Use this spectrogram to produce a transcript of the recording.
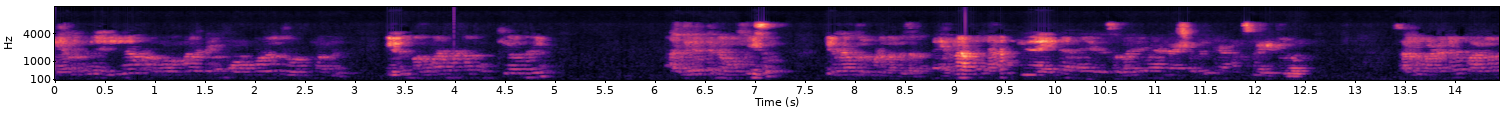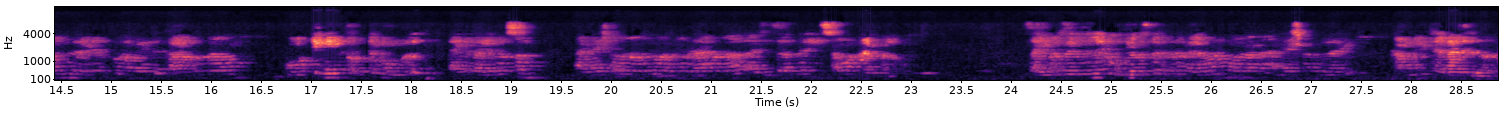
കേരളത്തിലെ എല്ലാ പ്രമുഖന്മാരുടെയും ഫോൺ കോളുകൾ കൊടുക്കുന്നുണ്ട് ഇത് ബഹുമാനപ്പെട്ട മുഖ്യമന്ത്രി അദ്ദേഹത്തിന്റെ ഓഫീസും ഇതിനകത്ത് ഉൾപ്പെടുന്നുണ്ട് സാർ. എന്നാണ് ഞാൻ ഇത് എന്റെ സ്വകാര്യമായ അന്വേഷണത്തിൽ ഞാൻ മനസ്സിലാക്കിയിട്ടുള്ളത്. സാർ വളരെ പാർലമെന്റ് തെരഞ്ഞെടുപ്പ് സമയത്ത് കാർന്നവും വോട്ടിങ്ങിന് തൊട്ട് മുമ്പ് അതിന്റെ തലേദിവസം അന്വേഷണ വിഭാഗത്തിൽ വന്ന് വിടാനുള്ള അജിത് സാറിന്റെ ഈ ശ്രമം ഉണ്ടായിരുന്നല്ലോ സൈബർ സെല്ലിലെ ഉദ്യോഗസ്ഥരുടെ നിലപാട് മൂലമാണ് അന്വേഷണ പരിപാടി കംപ്ലീറ്റ് അല്ലാതിരുന്നത്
